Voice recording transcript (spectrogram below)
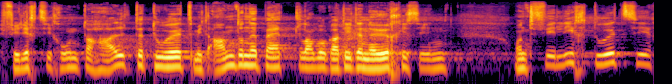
Vielleicht sich unterhalten tut mit anderen Bettlern, die gerade in der Nähe sind. Und vielleicht tut sich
